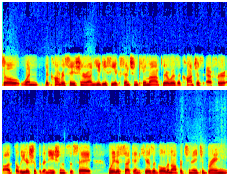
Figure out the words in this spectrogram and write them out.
So when the conversation around UBC extension came up, there was a conscious effort at the leadership of the nations to say, wait a second, here's a golden opportunity to bring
